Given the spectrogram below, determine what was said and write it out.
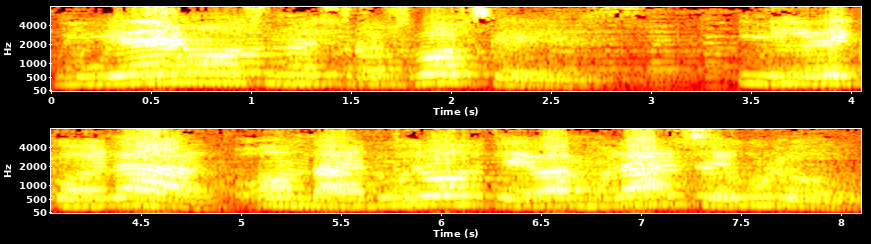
Cuidemos nuestros bosques. Y recordad, Onda Arturo te va a molar seguro.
